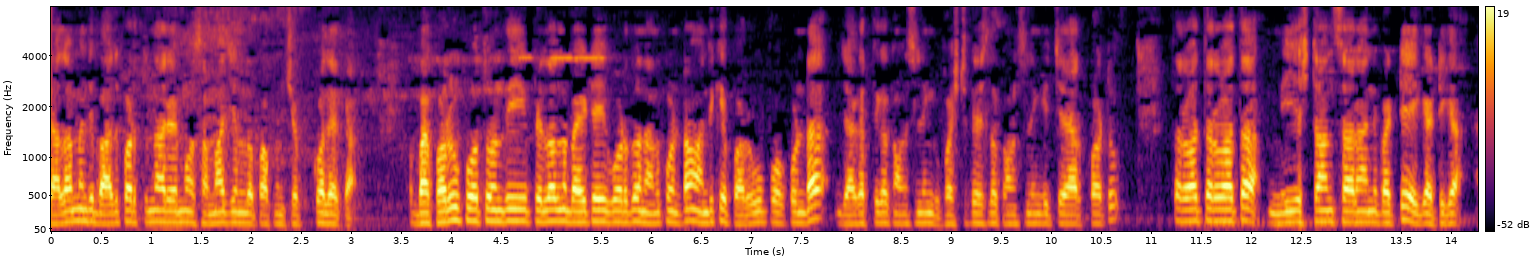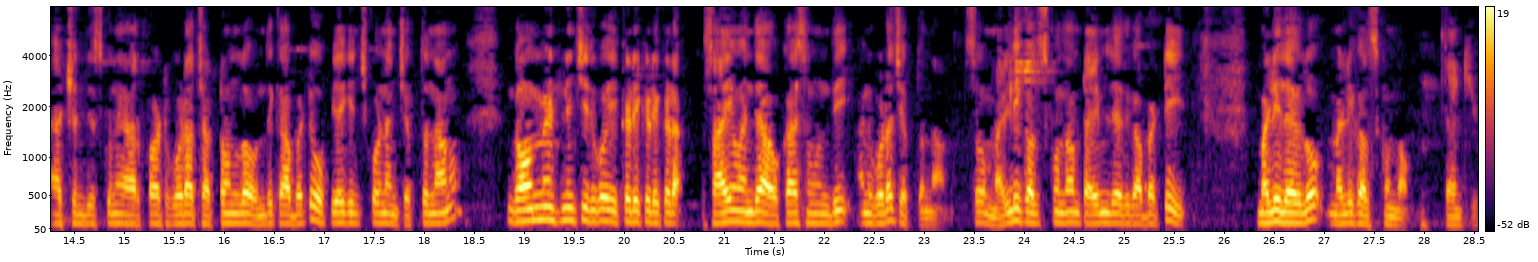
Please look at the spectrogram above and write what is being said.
చాలామంది బాధపడుతున్నారేమో సమాజంలో పాపం చెప్పుకోలేక. పరువు పోతుంది పిల్లల్ని బయట వేయకూడదు అని అనుకుంటాం. అందుకే పరువు పోకుండా జాగ్రత్తగా కౌన్సిలింగ్ ఫస్ట్ ఫేజ్లో కౌన్సిలింగ్ ఇచ్చే ఏర్పాటు. తర్వాత తర్వాత మీ ఇష్టానుసారాన్ని బట్టి గట్టిగా యాక్షన్ తీసుకునే ఏర్పాటు కూడా చట్టంలో ఉంది కాబట్టి ఉపయోగించుకోండి అని చెప్తున్నాను. గవర్నమెంట్ నుంచి ఇదిగో ఇక్కడిక్కడిక్కడ సాయం అందే అవకాశం ఉంది అని కూడా చెప్తున్నాను. సో మళ్ళీ కలుసుకుందాం. టైం లేదు కాబట్టి మళ్ళీ లైవ్లో మళ్ళీ కలుసుకుందాం. థ్యాంక్ యూ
